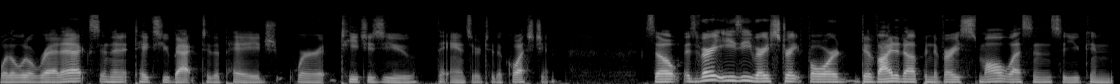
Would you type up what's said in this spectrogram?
with a little red X and then it takes you back to the page where it teaches you the answer to the question. So it's very easy, very straightforward, divided up into very small lessons so you can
